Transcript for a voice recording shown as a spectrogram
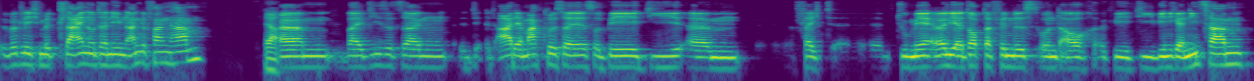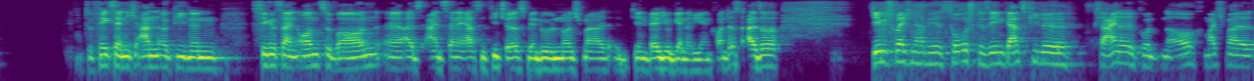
wirklich mit kleinen Unternehmen angefangen haben. Ja. Ähm, weil die sozusagen A, der Markt größer ist und B, die ähm, vielleicht äh, du mehr Early Adopter findest und auch irgendwie die weniger Needs haben. Du fängst ja nicht an, irgendwie einen Single Sign-On zu bauen äh, als eins deiner ersten Features, wenn du noch nicht mal den Value generieren konntest. Also Dementsprechend haben wir historisch gesehen ganz viele kleinere Kunden auch, manchmal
